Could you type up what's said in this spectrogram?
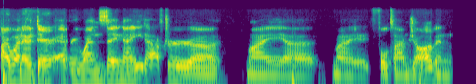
i went out there every wednesday night after uh, my uh, my full-time job and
